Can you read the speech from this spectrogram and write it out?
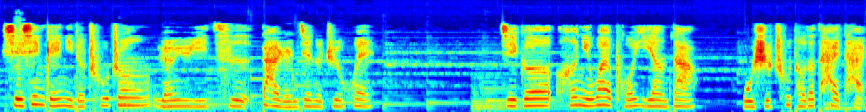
写信给你的初衷源于一次大人间的聚会，几个和你外婆一样大、五十出头的太太。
